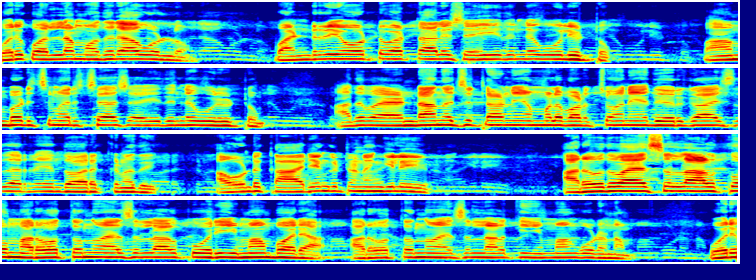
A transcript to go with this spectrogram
ഒരു കൊല്ലം മുതലാവുള്ളൂ. വണ്ടരി ഓട്ട് വെട്ടാൽ ഷഹീദിന്റെ കൂലി കിട്ടും പാമ്പടിച്ച് മരിച്ചാൽ ഷഹീദിന്റെ കൂലി കിട്ടും അത് വേണ്ടാന്ന് വെച്ചിട്ടാണ് നമ്മൾ പഠിച്ചോനെ ദീർഘായുസ് തരണേയും തോരക്കണത്. അതുകൊണ്ട് കാര്യം കിട്ടണമെങ്കിൽ അറുപത് വയസ്സുള്ള ആൾക്കും അറുപത്തൊന്ന് വയസ്സുള്ള ആൾക്കും ഒരു ഇമാം പോരാ. അറുപത്തൊന്ന് വയസ്സുള്ള ആൾക്ക് ഇമാം കൂടണം. ഒരു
